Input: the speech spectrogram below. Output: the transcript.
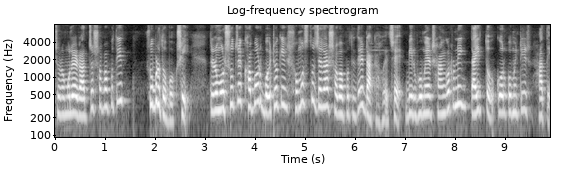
তৃণমূলের রাজ্য সভাপতি সুব্রত বক্সি। তৃণমূল সূত্রে খবর, বৈঠকে সমস্ত জেলার সভাপতিদের ডাকা হয়েছে। বীরভূমের সাংগঠনিক দায়িত্ব কোর কমিটির হাতে।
